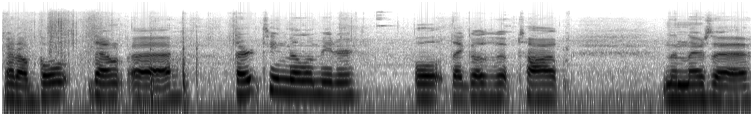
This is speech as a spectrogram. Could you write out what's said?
got a bolt down uh 13 millimeter bolt that goes up top. And then there's a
